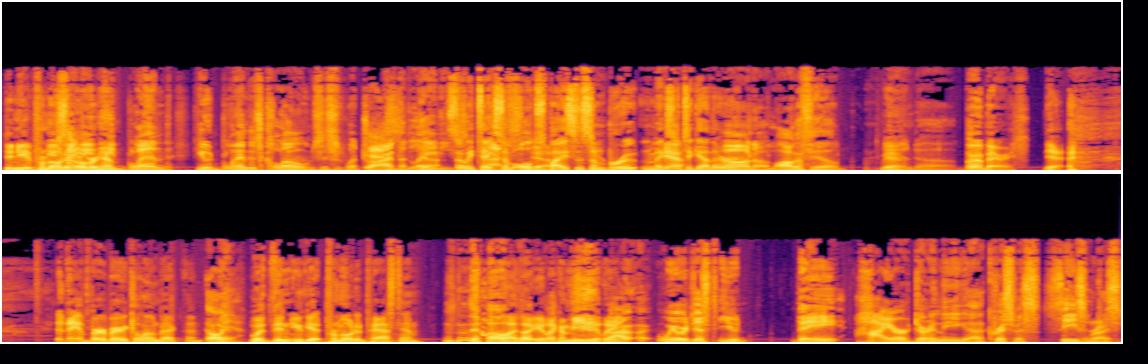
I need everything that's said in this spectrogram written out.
Didn't you get promoted saying over he, him? He'd blend. He would blend his colognes. This is what drives the ladies. So he takes some nuts. Old Yeah. Spice and some Brut and mix Yeah. it together. or- Oh no, Lagerfeld Yeah. and uh, Burberry's. Yeah. Did they have Burberry cologne back then? Oh yeah. Well, didn't you get promoted past him? No, Oh, I thought you like immediately. I, I- we were just you. They hire during the uh, Christmas season. Right.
